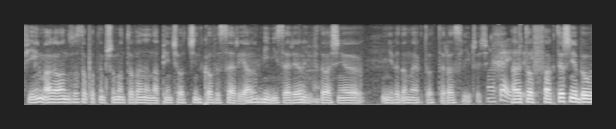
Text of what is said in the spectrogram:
film, ale on został potem przemontowany na pięcioodcinkowy serial, mm. miniserial i to właśnie nie wiadomo jak to teraz liczyć. Okay, ale czyli... to faktycznie był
